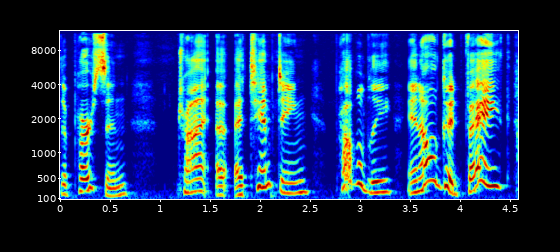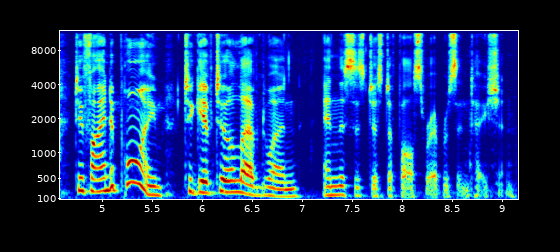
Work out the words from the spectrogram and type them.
the person, try, uh, attempting, probably in all good faith, to find a poem to give to a loved one. And this is just a false representation.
